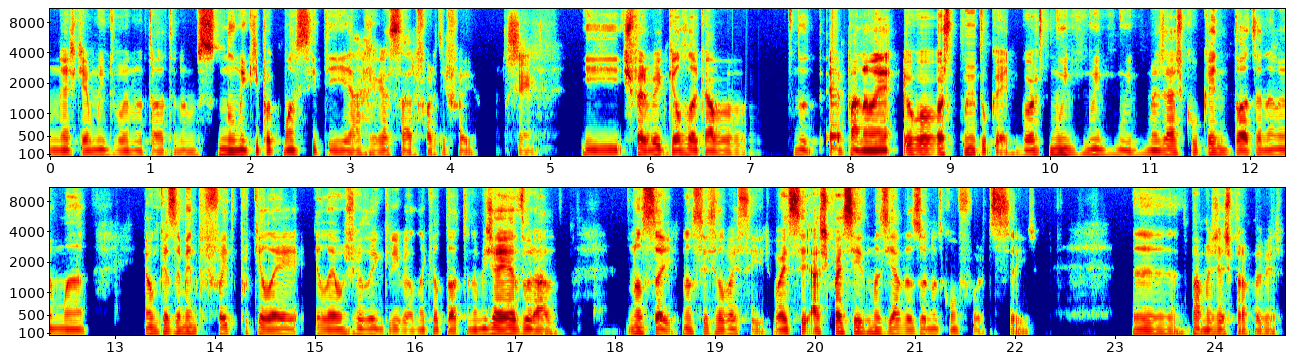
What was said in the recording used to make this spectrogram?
um gajo que é muito bom no Tottenham, se numa equipa como o City ia arregaçar forte e feio. Sim, E espero bem que ele acabe. No... Epá, não é? Eu gosto muito do Kane, gosto muito, muito, muito, mas acho que o Kane de Tottenham é, uma... é um casamento perfeito porque ele é... ele é um jogador incrível naquele Tottenham e já é adorado. Não sei, não sei se ele vai sair. Vai ser... Acho que vai sair demasiado da zona de conforto se sair. Uh, pá, mas é esperar para ver.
